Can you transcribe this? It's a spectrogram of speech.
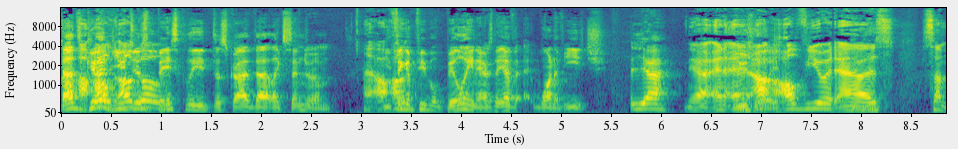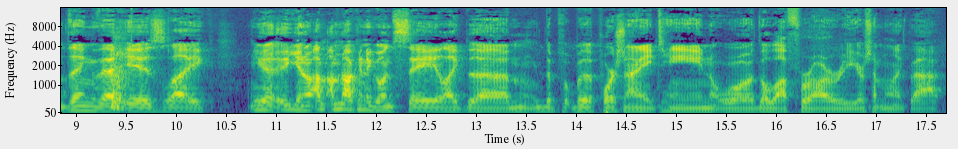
That's good. I'll- you I'll just go- basically described that like syndrome. I'll- You think I'll- of people billionaires; they have one of each. yeah. Yeah, and, and I'll, I'll view it as something that is like Yeah, you know, I'm, I'm not gonna go and say like the um, the, the Porsche 918 or the LaFerrari or something like that.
